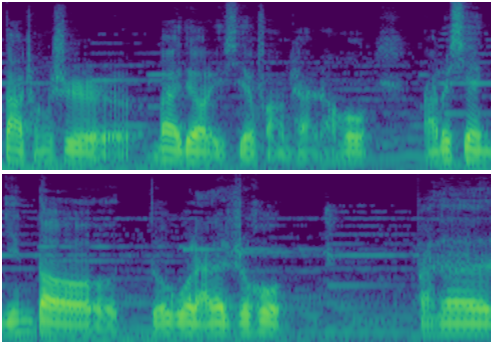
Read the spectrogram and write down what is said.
大城市卖掉了一些房产，然后拿着现金到德国来了之后，把它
